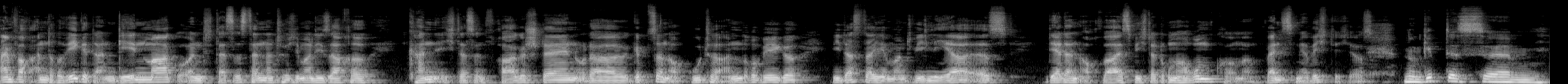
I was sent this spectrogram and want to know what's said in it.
einfach andere Wege dann gehen mag und das ist dann natürlich immer die Sache, kann ich das in Frage stellen oder gibt es dann auch gute andere Wege, wie das da jemand wie Lea ist, der dann auch weiß, wie ich da drum herum komme, wenn es mir wichtig ist. Nun gibt es ähm,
